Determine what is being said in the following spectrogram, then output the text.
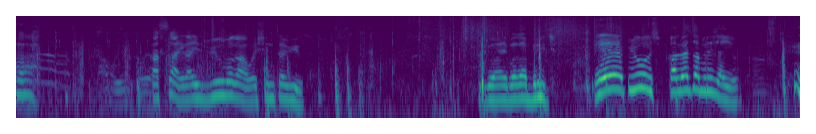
कसं कसा आहे गाईज व्ह्यू बघा वैशिंचा व्ह्यू व्ह्यू आहे बघा ब्रिज हे पियुष कलव्याचा ब्रिज आहे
